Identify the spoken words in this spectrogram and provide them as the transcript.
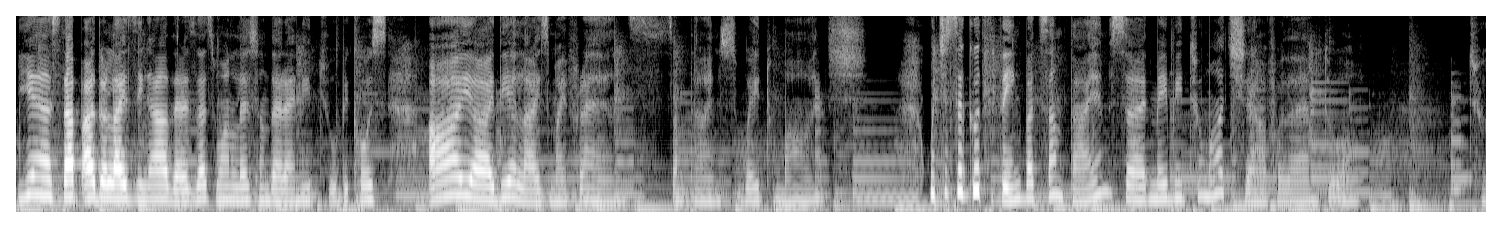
yeah stop idolizing others that's one lesson that i need to because i idealize my friends sometimes way too much which is a good thing, but sometimes uh, it may be too much uh, for them to to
